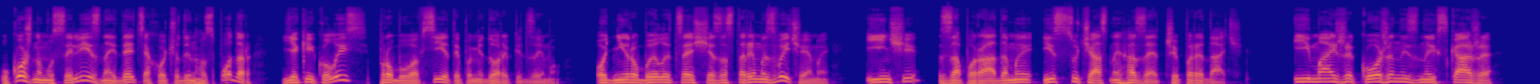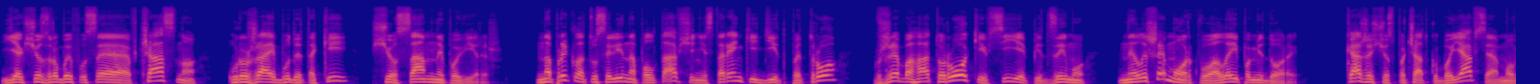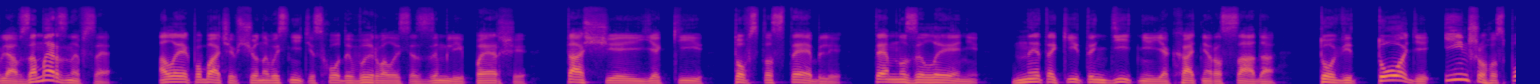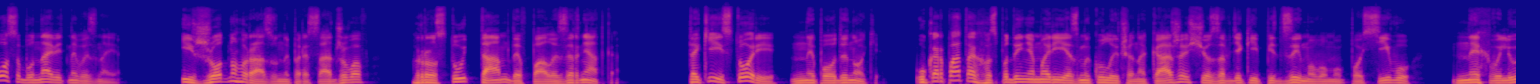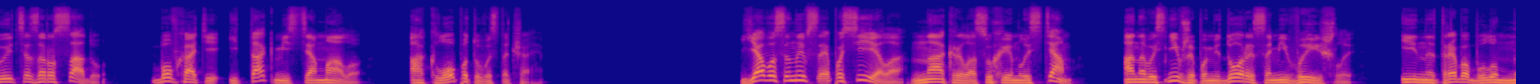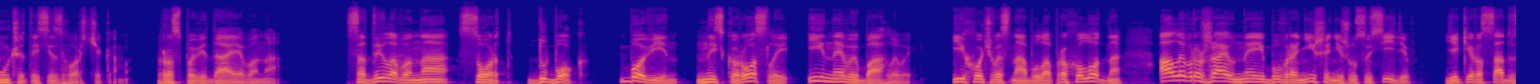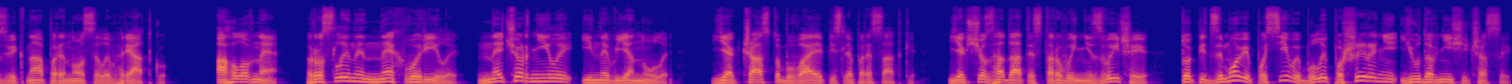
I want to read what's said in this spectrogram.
У кожному селі знайдеться хоч один господар, який колись пробував сіяти помідори під зиму. Одні робили це ще за старими звичаями, інші за порадами із сучасних газет чи передач. І майже кожен із них скаже якщо зробив усе вчасно, урожай буде такий, що сам не повіриш. Наприклад, у селі на Полтавщині старенький дід Петро вже багато років сіє під зиму не лише моркву, але й помідори. Каже, що спочатку боявся, мовляв, замерзне все. Але як побачив, що навесні ті сходи вирвалися з землі перші, та ще й які товстостеблі, темно-зелені, не такі тендітні, як хатня розсада, то відтоді іншого способу навіть не визнає. І жодного разу не пересаджував, ростуть там, де впали зернятка. Такі історії не поодинокі. У Карпатах господиня Марія з Микуличина каже, що завдяки підзимовому посіву не хвилюється за розсаду, бо в хаті і так місця мало, а клопоту вистачає. Я восени все посіяла, накрила сухим листям, а навесні вже помідори самі вийшли, і не треба було мучитися з горщиками, розповідає вона. Садила вона сорт дубок, бо він низькорослий і невибагливий. І хоч весна була прохолодна, але врожай у неї був раніше, ніж у сусідів, які розсаду з вікна переносили в грядку. А головне, рослини не хворіли, не чорніли і не в'янули, як часто буває після пересадки. Якщо згадати старовинні звичаї, то підзимові посіви були поширені й у давніші часи.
